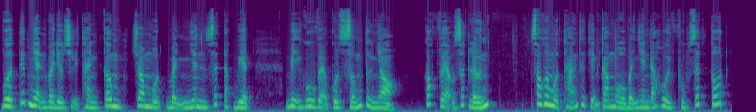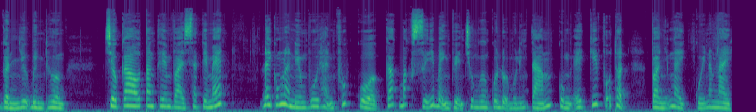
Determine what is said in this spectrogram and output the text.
vừa tiếp nhận và điều trị thành công cho một bệnh nhân rất đặc biệt, bị gù vẹo cột sống từ nhỏ, góc vẹo rất lớn. Sau hơn một tháng thực hiện ca mổ, bệnh nhân đã hồi phục rất tốt, gần như bình thường. Chiều cao tăng thêm vài cm. Đây cũng là niềm vui hạnh phúc của các bác sĩ Bệnh viện Trung ương Quân đội 108 cùng ekip phẫu thuật vào những ngày cuối năm này.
